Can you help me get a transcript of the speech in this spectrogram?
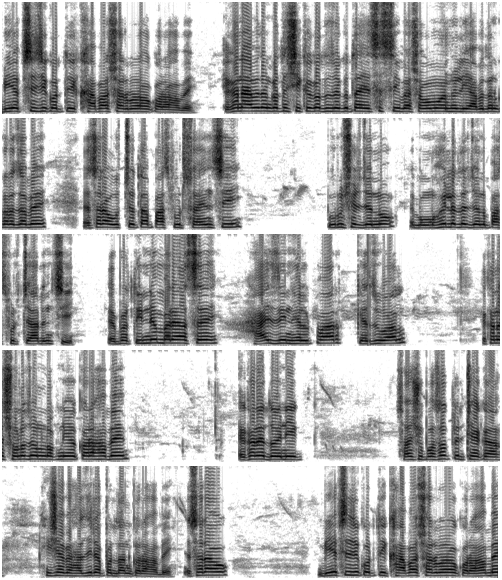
বিএফসিসি কর্তৃক খাবার সরবরাহ করা হবে। এখানে আবেদন করতে শিক্ষাগত যোগ্যতা এসএসসি বা সমমান হলে আবেদন করা যাবে। এছাড়া উচ্চতা পাঁচ ফুট ছয় ইঞ্চি, পুরুষের জন্য এবং মহিলাদের জন্য ফুট চার ইঞ্চি। এরপর তিন নম্বরে আছে, হাইজিন হেল্পার, ক্যাজুয়াল। এখানে ষোলো জন লোক নিয়োগ করা হবে। এখানে দৈনিক ছয়শো পঁচাত্তর টাকা হিসাবে হাজিরা প্রদান করা হবে। এছাড়াও বিএফসিসি কর্তৃক খাবার সরবরাহ করা হবে।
